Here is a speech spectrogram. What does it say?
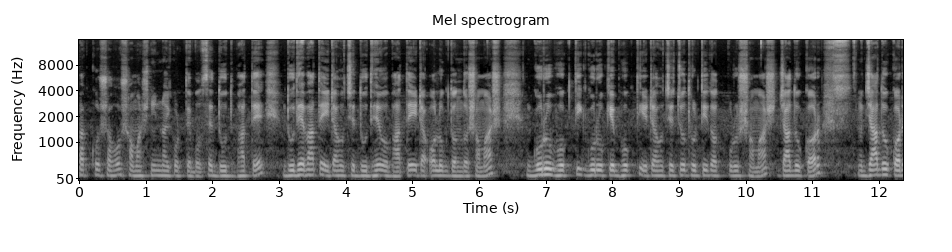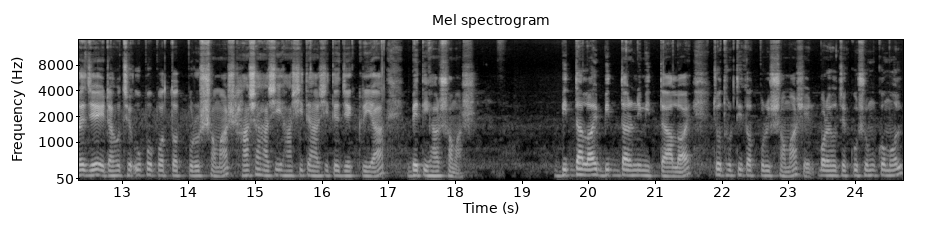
বাক্য সহ সমাস নির্ণয় করতে বলছে দুধ ভাতে। দুধে ভাতে, এটা হচ্ছে দুধে ও ভাতে, এটা অলোক দ্বন্দ্ব সমাস। গুরু ভক্তি, গুরুকে ভক্তি, এটা হচ্ছে চতুর্থী তৎপুরুষ সমাস, জাদুকর। জাদু করে যে, এটা হচ্ছে উপপদ তৎপুরুষ সমাস। হাসাহাসি, হাসিতে হাসিতে যে ক্রিয়া বেতিহার সমাস। বিদ্যালয়, বিদ্যার নিমিত্তে আলয় চতুর্থী তৎপুরুষ সমাস। এরপরে হচ্ছে কুসুম কোমল।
